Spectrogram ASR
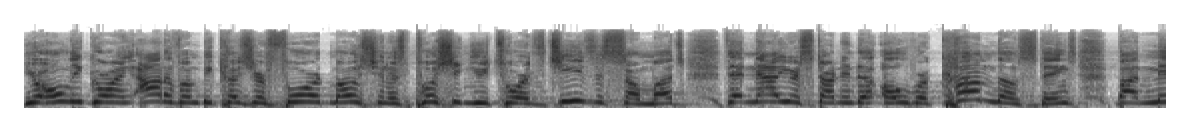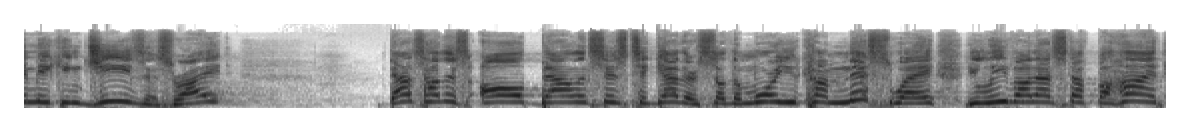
you're only growing out of them because your forward motion is pushing you towards Jesus so much that now you're starting to overcome those things by mimicking Jesus, right? That's how this all balances together. So the more you come this way, you leave all that stuff behind,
